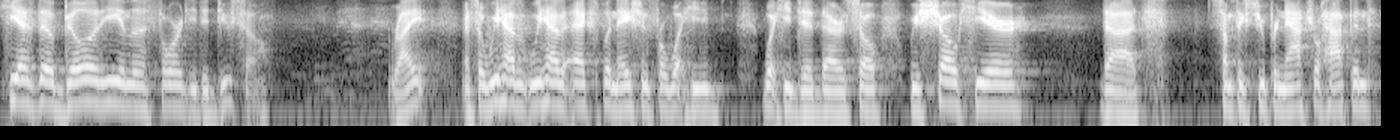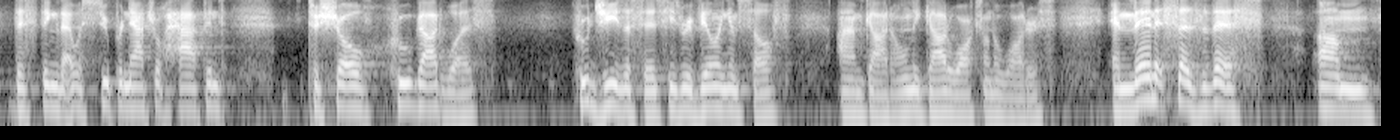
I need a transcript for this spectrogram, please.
he has the ability and the authority to do so. Right? And so we have we have explanation for what he what he did there. And so we show here that something supernatural happened. This thing that was supernatural happened to show who God was, who Jesus is. He's revealing himself. I am God. Only God walks on the waters. And then it says this um,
